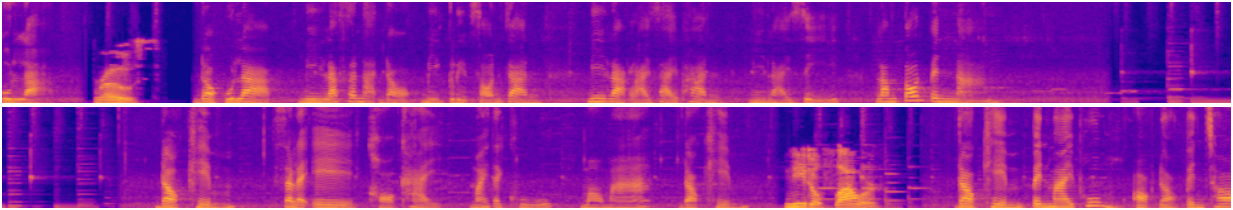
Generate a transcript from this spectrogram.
กุหลาบ rose, ดอกกุหลาบ มีลักษณะดอกมีกลีบซ้อนกัน มีหลากหลายสายพันธุ์ มีหลายสีลำต้นเป็นหนาม ดอกเข็ม สระเอ ขอไข่ ไม้ตะคูมอม้า ดอกเข็ม needle flower, ดอกเข็มเป็นไม้พุ่มออกดอกเป็นช่อ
